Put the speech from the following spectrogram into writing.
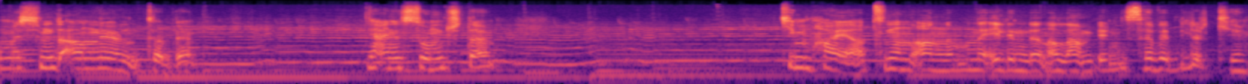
Ama şimdi anlıyorum tabii. Yani sonuçta kim hayatının anlamını elinden alan birini sevebilir ki?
